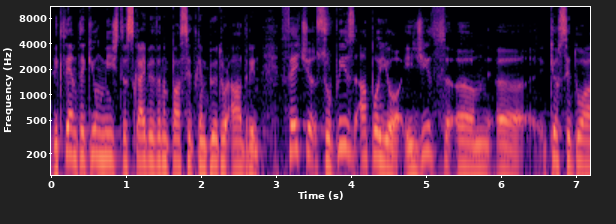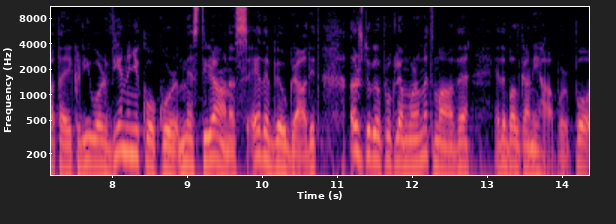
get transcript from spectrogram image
Rikthehem tek ju miq të Skype-it vetëm pasi të kem pyetur Adrin, Thekse surprizë apo jo, i gjithë ë kjo situata e krijuar vjen në një kohë kur mes Tiranës edhe Beogradit është duke u proklamuar me të madhe edhe Ballkani i Hapur. Po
